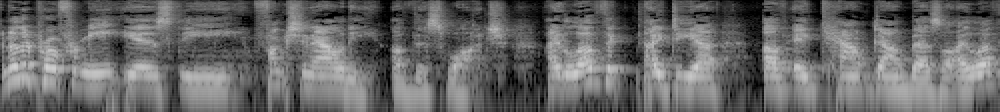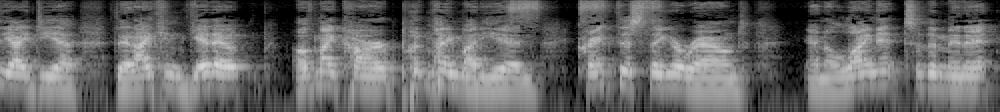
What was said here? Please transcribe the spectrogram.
Another pro for me is the functionality of this watch. I love the idea of a countdown bezel. I love the idea that I can get out of my car, put my money in, crank this thing around, and align it to the minute.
